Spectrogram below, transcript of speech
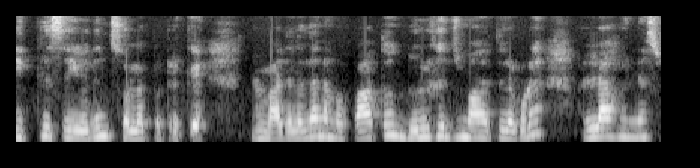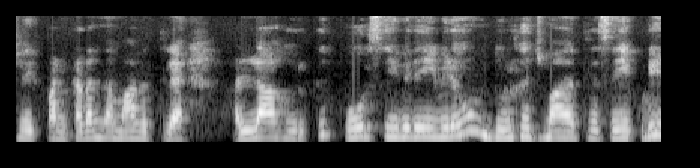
திக்ரு செய்வதுன்னு சொல்லப்பட்டிருக்கு. நம்ம அதுல தான் நம்ம பார்த்தோம் துல்ஹஜ் மாதத்துல கூட அல்லாஹ் என்ன சொல்லியிருப்பான்? கடந்த மாதத்துல. அல்லாஹ்விற்கு போர் செய்வதை விடவும் துல்ஹஜ் மாதத்துல செய்யக்கூடிய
